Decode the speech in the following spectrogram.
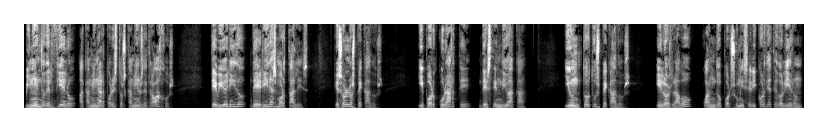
viniendo del cielo a caminar por estos caminos de trabajos, te vio herido de heridas mortales, que son los pecados, y por curarte descendió acá, y untó tus pecados, y los lavó cuando por su misericordia te dolieron,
